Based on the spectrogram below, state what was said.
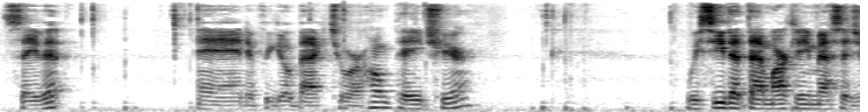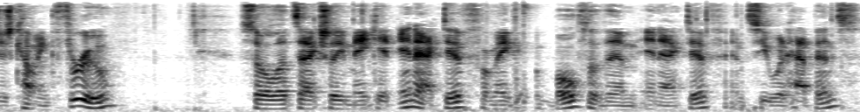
Save it. And if we go back to our home page here, we see that that marketing message is coming through. So let's actually make it inactive or make both of them inactive and see what happens.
